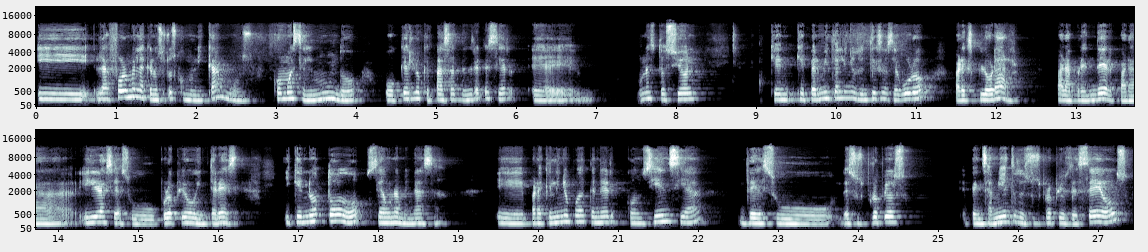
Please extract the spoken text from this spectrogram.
y la forma en la que nosotros comunicamos cómo es el mundo o qué es lo que pasa tendría que ser eh, una situación que, que permita al niño sentirse seguro para explorar, para aprender, para ir hacia su propio interés y que no todo sea una amenaza, eh, para que el niño pueda tener conciencia de, su, de sus propios pensamientos, de sus propios deseos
